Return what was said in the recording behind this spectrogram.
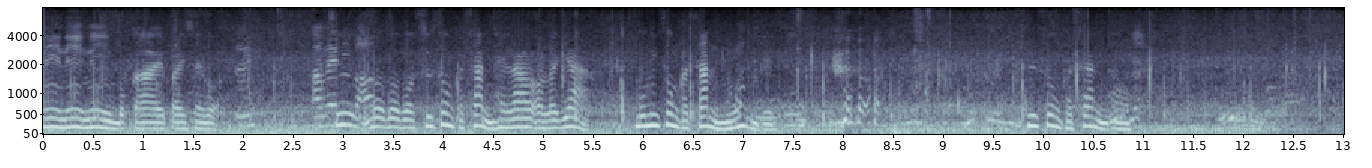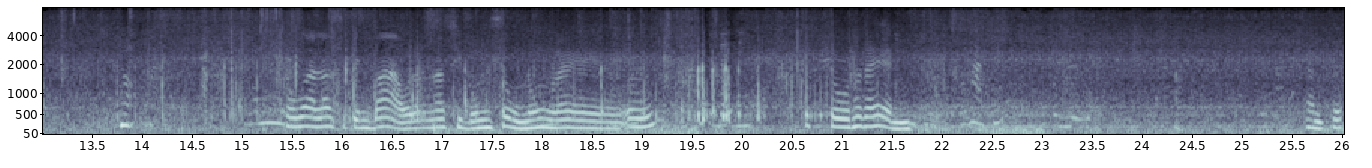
นี่นี่นี่บกายไปใช่บ่เลยเอาแม่ซื้อนี่บอกบ่บ่บ่ซื้อส่งกระสั้นให้เราเอาละยะบ่มีส่งกระสั้นหนู้นเลยซื้อส่งกระสั้นเอาเนาะเพราะว่าเราสิเป็นบ้าวแล้วเราสิบ่มีส่งนุ่งเลยเออโตเท่าไรเอ็นสั้นเพิ่ม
